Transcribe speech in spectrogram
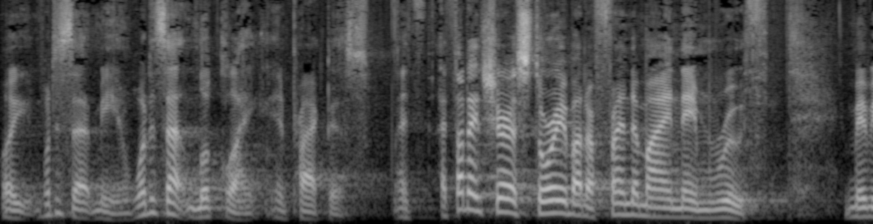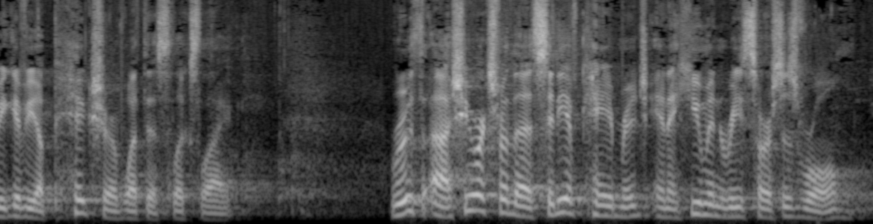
Well, what does that mean? What does that look like in practice? I, I thought I'd share a story about a friend of mine named Ruth, maybe give you a picture of what this looks like. Ruth, uh, she works for the city of Cambridge in a human resources role,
